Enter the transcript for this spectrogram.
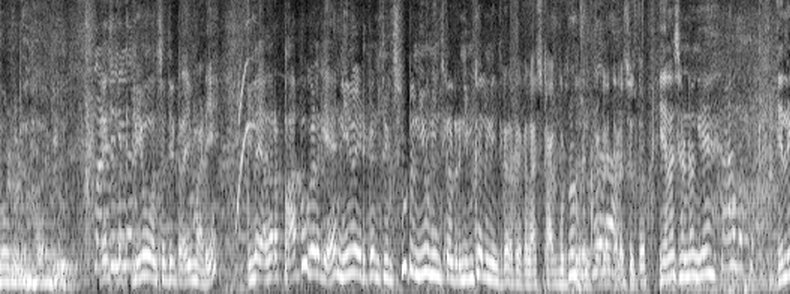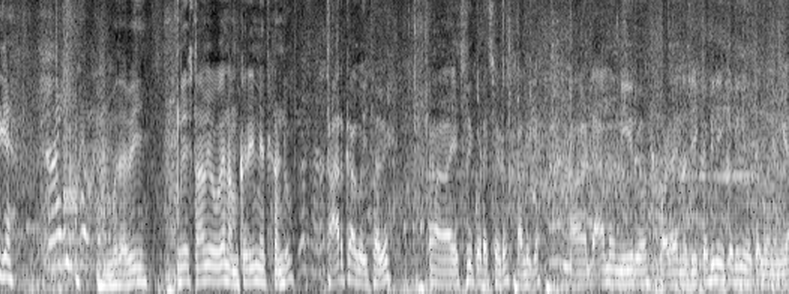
ನೋಡ್ಬಿಡು ನೀವು ಒಂದ್ಸತಿ ಟ್ರೈ ಮಾಡಿ. ಇಲ್ಲ ಯಾವ್ದಾರ ಪಾಪುಗಳಿಗೆ ನೀವೇ ಹಿಡ್ಕೊಂಡು ತಿರ್ಸ್ಬಿಟ್ಟು ನೀವು ನಿಂತ್ಕೊಳ್ರಿ. ನಿಮ್ ಕೈಲಿ ನಿಂತ್ಕೊಳಕ್ಕಾಗಲ್ಲ. ಅಷ್ಟು ಆಗ್ಬಿಡ್ತು ಸುತ್ತು ಏನೋ ಸಣ್ಣಂಗೆ? ಎಲ್ಲಿಗೆ? ಅಂಬುದಾವಿ ದೇಶ ನಾವೇ ಹೋಗ ನಮ್ಮ ಕರಿನ ಎತ್ಕೊಂಡು ಟಾರ್ಕ್ ಆಗೋಯ್ತಾವೆ ಎಚ್ ಡಿ ಕೋಟೆ ಸೈಡು ಅಲ್ಲಿಗೆ ಡ್ಯಾಮು ನೀರು ಹೊಳೆ ನದಿ ಕಬಿನಿ ಕಬಿನಿ ಗೊತ್ತಲ್ವ ನಿಮಗೆ?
